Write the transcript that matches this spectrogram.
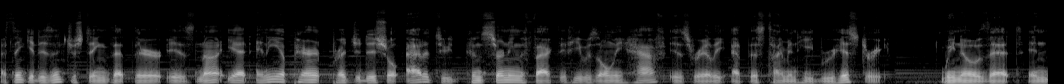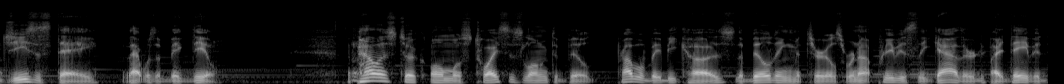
I think it is interesting that there is not yet any apparent prejudicial attitude concerning the fact that he was only half Israeli at this time in Hebrew history. We know that in Jesus' day, that was a big deal. The palace took almost twice as long to build, probably because the building materials were not previously gathered by David,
